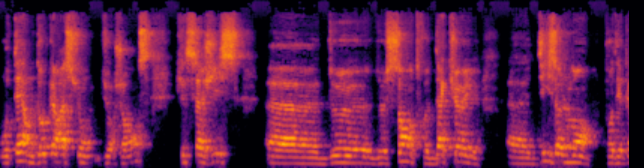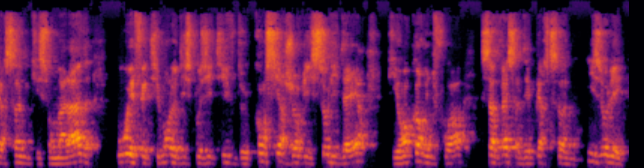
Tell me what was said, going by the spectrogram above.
au terme d'opérations d'urgence, qu'il s'agisse de, centres d'accueil d'isolement pour des personnes qui sont malades, ou effectivement le dispositif de conciergerie solidaire qui, encore une fois, s'adresse à des personnes isolées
